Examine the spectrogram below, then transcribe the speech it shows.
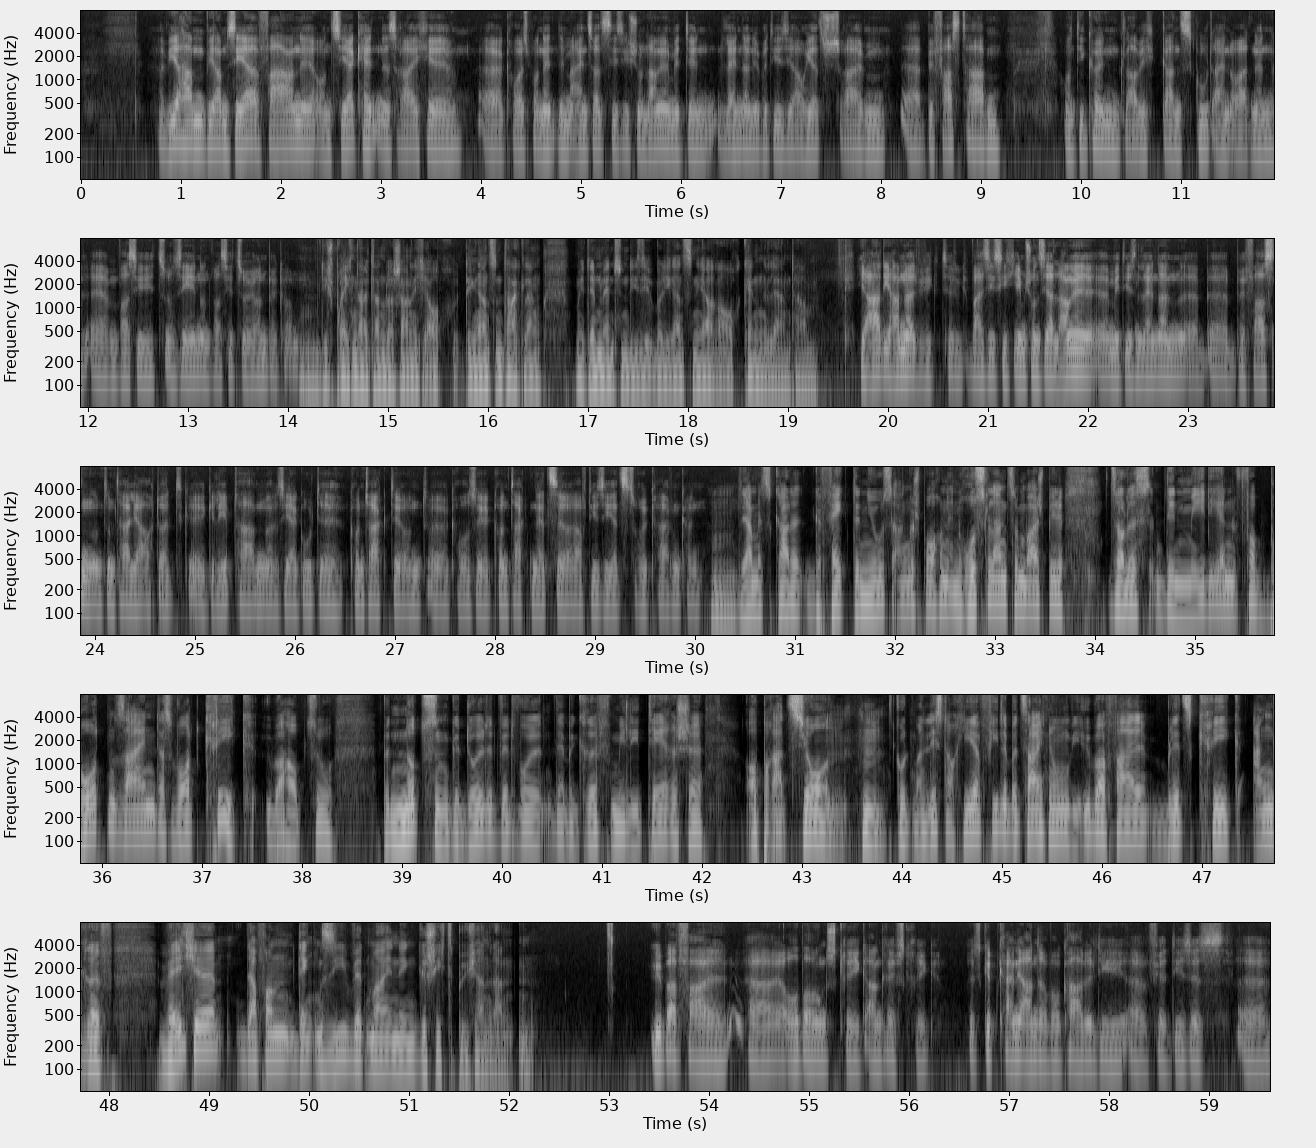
Wir haben, wir haben sehr erfahrene und sehr kenntnisreiche äh, Korrespondenten im Einsatz, die sich schon lange mit den Ländern, über die Sie auch jetzt schreiben, äh, befasst haben. Und die können, glaube ich, ganz gut einordnen, äh, was sie zu sehen und was sie zu hören bekommen. Die sprechen halt dann wahrscheinlich auch den ganzen Tag lang mit den Menschen, die sie über die ganzen Jahre auch kennengelernt haben. Ja, die haben halt, weil sie sich eben schon sehr lange äh, mit diesen Ländern äh, befassen und zum Teil ja auch dort gelebt haben, sehr gute Kontakte und äh, große Kontaktnetze, auf die sie jetzt zurückgreifen können. Hm, sie haben jetzt gerade gefakte News angesprochen. In Russland zum Beispiel soll es den Medien verboten sein, das Wort Krieg überhaupt zu benutzen. Geduldet wird wohl der Begriff militärische Operation. Hm, gut, man liest auch hier viele Bezeichnungen wie Überfall, Blitzkrieg, Angriff. Welche davon, denken Sie, wird mal in den Geschichtsbüchern landen? Überfall, äh, Eroberungskrieg, Angriffskrieg. Es gibt keine andere Vokabel, die äh, für dieses, äh,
